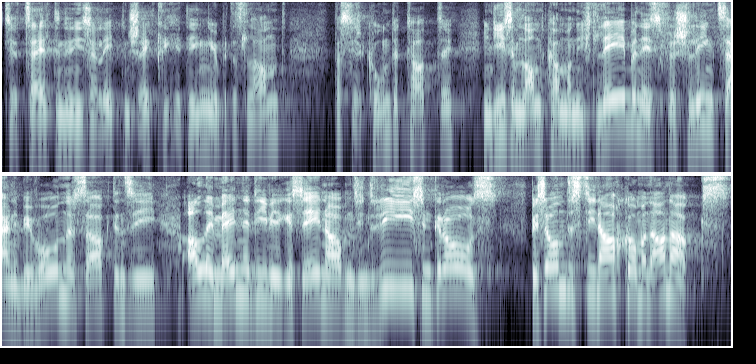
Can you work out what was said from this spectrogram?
Sie erzählten den Israeliten schreckliche Dinge über das Land, das sie erkundet hatte. In diesem Land kann man nicht leben, es verschlingt seine Bewohner, sagten sie. Alle Männer, die wir gesehen haben, sind riesengroß, besonders die Nachkommen Anaks.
